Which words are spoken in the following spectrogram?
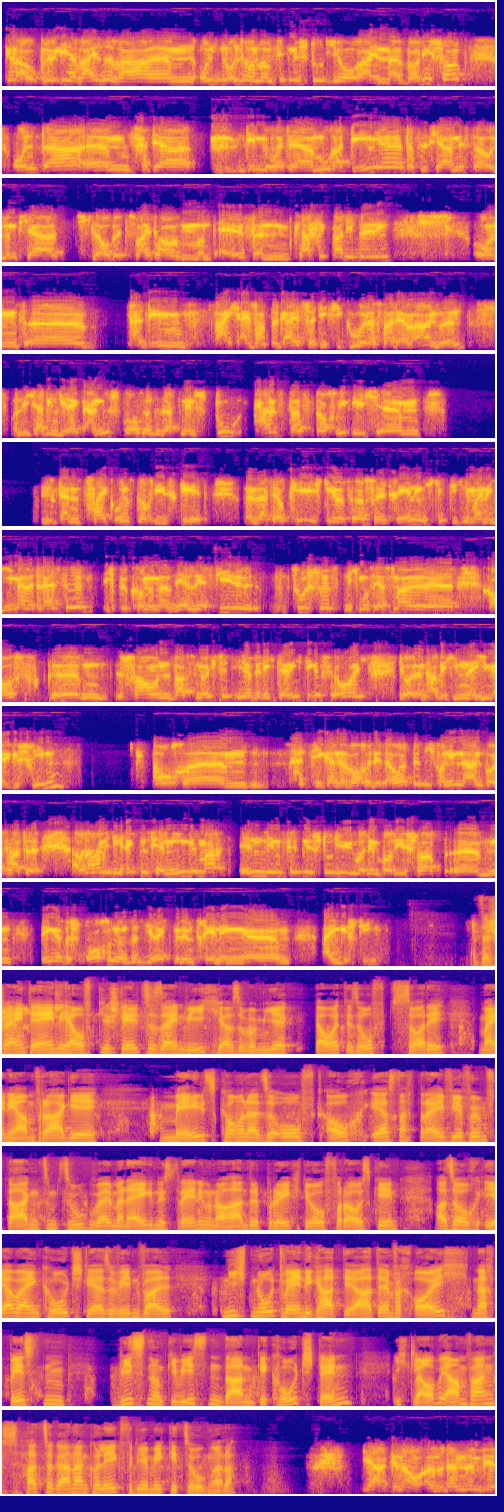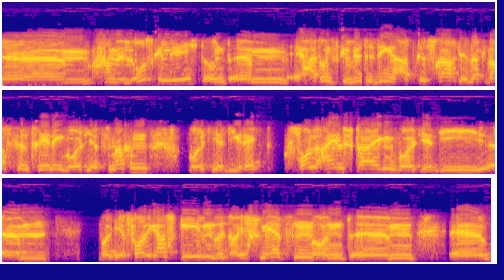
Genau, glücklicherweise war ähm, unten unter unserem Fitnessstudio ein äh, Bodyshop und da ähm, hat der, dem gehört der Murat Demir, das ist ja Mr. Olympia, ich glaube 2011 in Classic Bodybuilding und äh, von dem war ich einfach begeistert, die Figur, das war der Wahnsinn. Und ich habe ihn direkt angesprochen und gesagt, Mensch, du kannst das doch wirklich ähm, dann zeig uns doch, wie es geht. Und dann sagt er, okay, ich gebe Personal Training, ich gebe dir hier meine E-Mail-Adresse, ich bekomme immer sehr, sehr viel Zuschriften, ich muss erstmal äh, rausschauen, ähm, was möchtet ihr, bin ich der Richtige für euch? Ja, dann habe ich ihm eine E-Mail geschrieben, auch ähm, hat circa eine Woche gedauert, bis ich von ihm eine Antwort hatte. Aber da haben wir direkt einen Termin gemacht in dem Fitnessstudio über den Bodyshop, ähm, Dinge besprochen und sind direkt mit dem Training ähm, eingestiegen. Also scheint er ähnlich aufgestellt zu sein wie ich. Also bei mir dauert es oft, sorry, meine Anfrage, Mails kommen also oft auch erst nach drei, vier, fünf Tagen zum Zug, weil mein eigenes Training und auch andere Projekte auch vorausgehen. Also auch er war ein Coach, der es auf jeden Fall nicht notwendig hatte. Er hat einfach euch nach bestem Wissen und Gewissen dann gecoacht, denn ich glaube, anfangs hat sogar noch ein Kollege für dir mitgezogen, oder? Ja, genau. Also dann sind wir, ähm, haben wir losgelegt und ähm, er hat uns gewisse Dinge abgefragt. Er sagt, was für ein Training wollt ihr jetzt machen? Wollt ihr direkt voll einsteigen? Wollt ihr die, ähm, wollt ihr Vollgas geben? Sind euch Schmerzen und ähm, äh,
